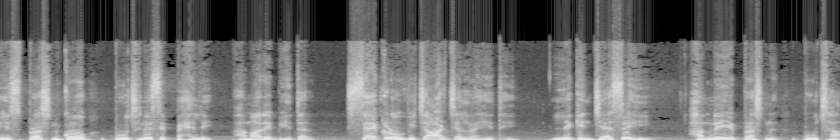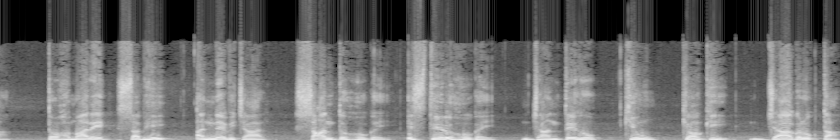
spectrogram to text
इस प्रश्न को पूछने से पहले हमारे भीतर सैकड़ों विचार चल रहे थे। लेकिन जैसे ही हमने ये प्रश्न पूछा तो हमारे सभी अन्य विचार शांत हो गए, स्थिर हो गए। जानते हो क्यों? क्योंकि जागरूकता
